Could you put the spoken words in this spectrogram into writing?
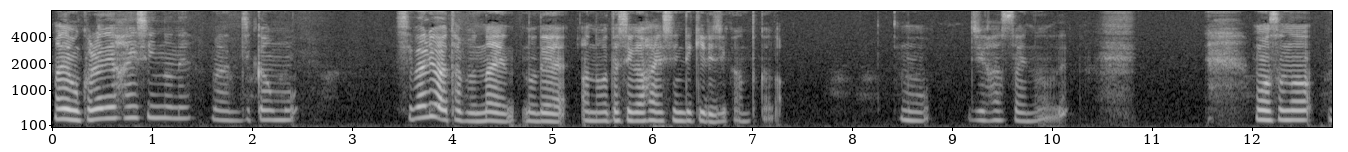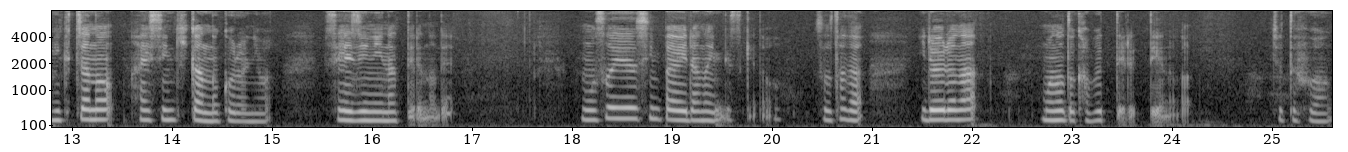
まあでもこれで配信のねまあ時間も縛りは多分ないのであの私が配信できる時間とかが。もう18歳なので。もうそのみくちゃの配信期間の頃には成人になってるので。もうそういう心配はいらないんですけど。そうただいろいろなものとかぶってるっていうのがちょっと不安。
